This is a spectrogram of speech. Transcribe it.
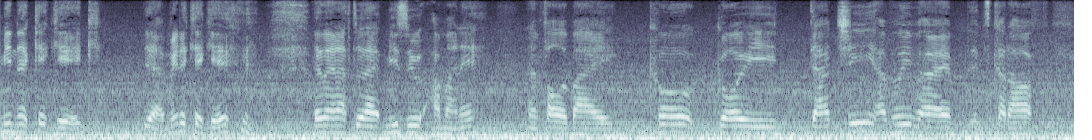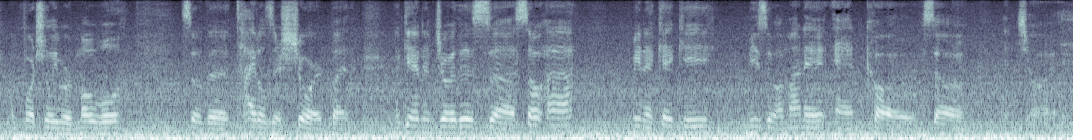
Mina Keke. Yeah, Mina Keke. and then after that, Mizu Amane, and followed by Ko Kogoidachi, I believe. I, it's cut off. Unfortunately, we're mobile, so the titles are short. But again, enjoy this uh, Soha, Mina Keke, Mizu Amane, and Ko. So enjoy.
